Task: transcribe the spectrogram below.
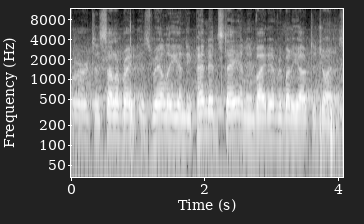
for to celebrate Israeli Independence Day and invite everybody out to join us.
